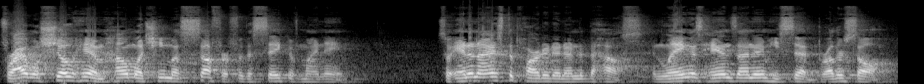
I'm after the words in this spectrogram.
For I will show him how much he must suffer for the sake of my name. So Ananias departed and entered the house. And laying his hands on him, he said, Brother Saul,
